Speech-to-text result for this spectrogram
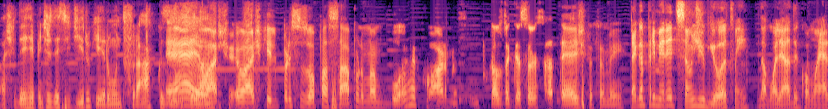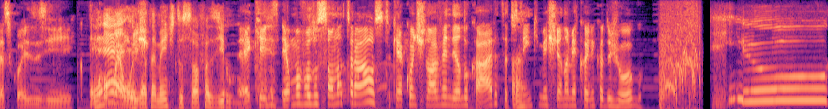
acho que de repente eles decidiram que eram muito fracos. e, sei É, eu lá. acho, eu acho que ele precisou passar por uma boa reforma, assim, por causa da questão estratégica também. Pega a primeira edição de Yu-Gi-Oh! também, dá uma olhada em como eram as coisas e como É, é hoje. exatamente, tu só fazia. É que eles- é uma evolução natural. Se tu quer continuar vendendo carta, tu Ah. tem que mexer na mecânica do jogo. Yu-Gi-Oh!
